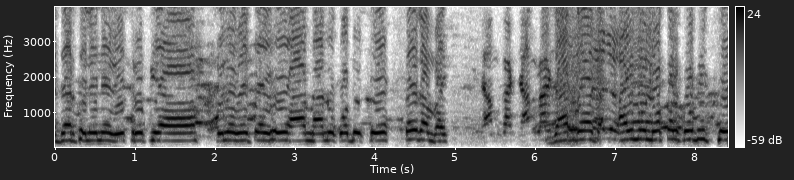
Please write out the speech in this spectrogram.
અઢારથી લઈને વીસ રૂપિયા કિલો વેચાય છે. આ નાનું કોબીજ છે. કયું ગામ ભાઈ? જામગઢ અહીંનું લોકલ કોબીજ છે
